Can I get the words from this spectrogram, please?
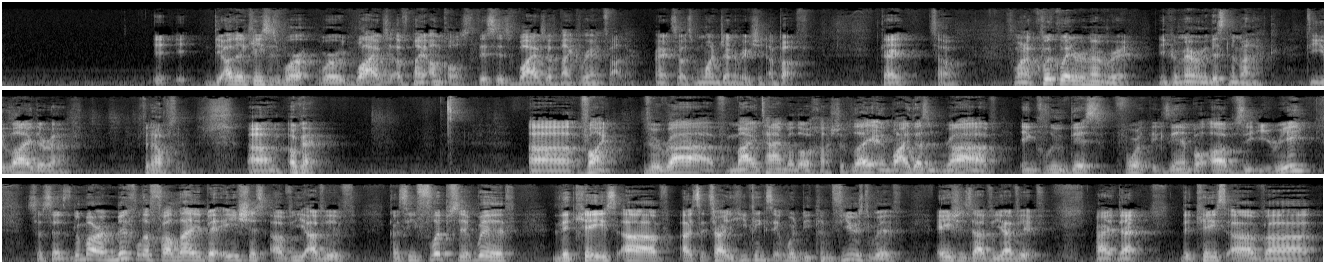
it, it, the other cases were, were wives of my uncles. This is wives of my grandfather, right? So it's one generation above. Okay? So if you want a quick way to remember it, you can remember this mnemonic. the Rav, if it helps you. Um, okay. Uh, fine. The Rav, my time aloha and why doesn't Rav include this fourth example of Ze'iri? So it says Gemara Michlef Be'eshes Avi Aviv because he flips it with the case of uh, sorry he thinks it would be confused with Eshes Avi Aviv, right? That the case of uh,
